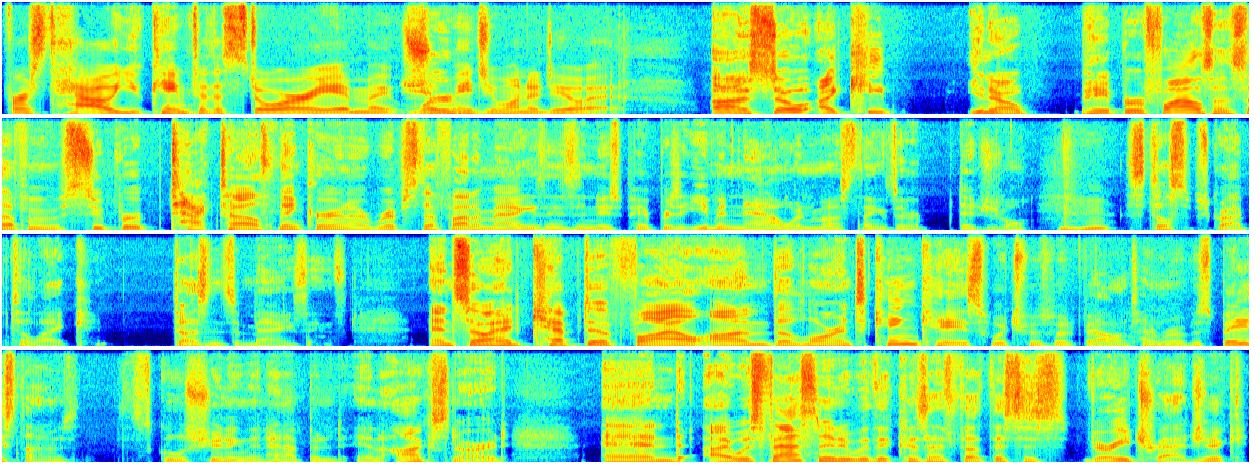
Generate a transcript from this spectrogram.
First, how you came to the story and ma- Sure. what made you want to do it. Uh, so I keep, you know, paper files and stuff. I'm a super tactile thinker and I rip stuff out of magazines and newspapers, even now when most things are digital. Still subscribe to like dozens of magazines. And so I had kept a file on the Lawrence King case, which was what Valentine Road was based on. It was the school shooting that happened in Oxnard. And I was fascinated with it because I thought this is very tragic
